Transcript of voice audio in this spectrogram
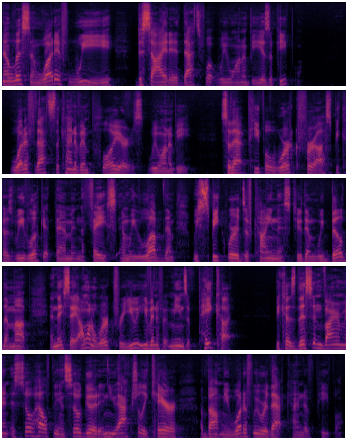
Now, listen, what if we decided that's what we want to be as a people? What if that's the kind of employers we want to be? So that people work for us because we look at them in the face and we love them. We speak words of kindness to them. We build them up. And they say, I want to work for you, even if it means a pay cut, because this environment is so healthy and so good, and you actually care about me. What if we were that kind of people?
